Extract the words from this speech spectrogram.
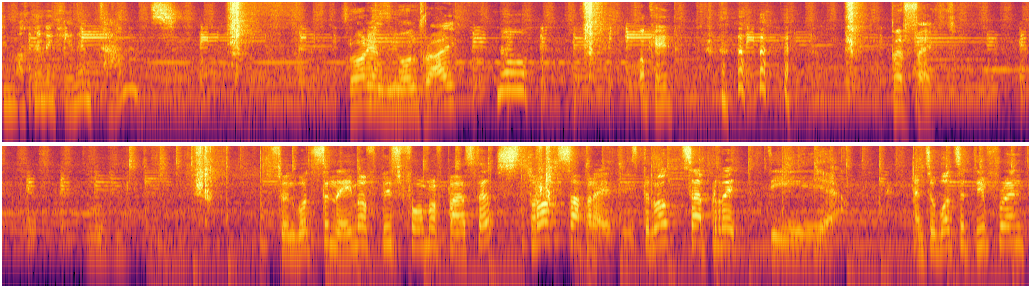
Die machen einen kleinen Tanz. Florian, do you want to try? No. Okay. Perfect. So, and what's the name of this form of pasta? Strozzapreti. Strozzapreti. Yeah. And so, what's the difference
